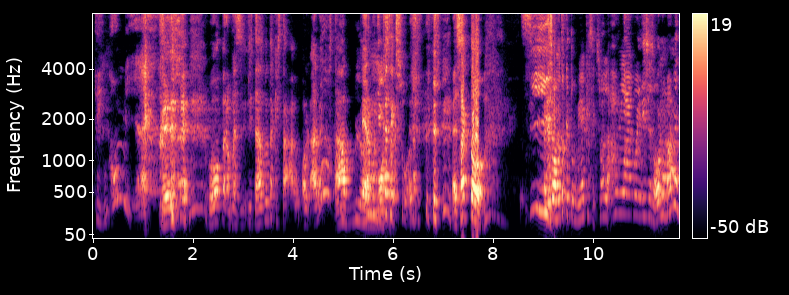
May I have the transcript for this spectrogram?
Tengo miedo. oh, pero pues si te das cuenta que está, al menos está Hablo de hermosa. muñeca sexual. Exacto. En ese momento que tu muñeca sexual habla, güey, dices, oh, no mames,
